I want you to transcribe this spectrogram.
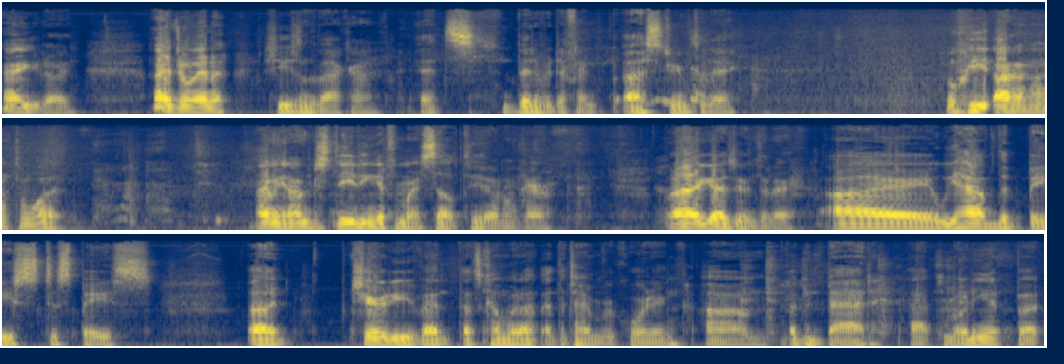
How are you doing? Hi, Joanna. She's in the background. It's a bit of a different uh, stream today. We, I don't have to what? I mean, I'm just dating it for myself too. I don't care. But how are you guys doing today? I we have the base to space uh, charity event that's coming up at the time of recording. Um, I've been bad at promoting it, but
